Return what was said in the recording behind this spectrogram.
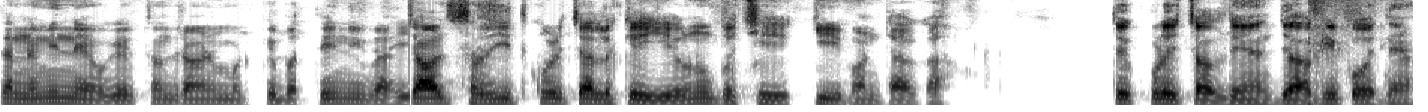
ਤਿੰਨ ਮਹੀਨੇ ਹੋ ਗਏ ਤੰਦਰਾਂ ਮੁੜ ਕੇ ਬੱਤੀ ਨਹੀਂ ਵਾਹੀ। ਚੱਲ ਸਰਜੀਤ ਕੋਲ ਚੱਲ ਕੇ ਆਈਏ ਉਹਨੂੰ ਪੁੱਛੀ ਕੀ ਬਣਦਾ ਗਾ ਤੇ ਕੋਲੇ ਚੱਲਦੇ ਆਂ ਜਾ ਕੇ ਪੁੱਛਦੇ ਆਂ।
